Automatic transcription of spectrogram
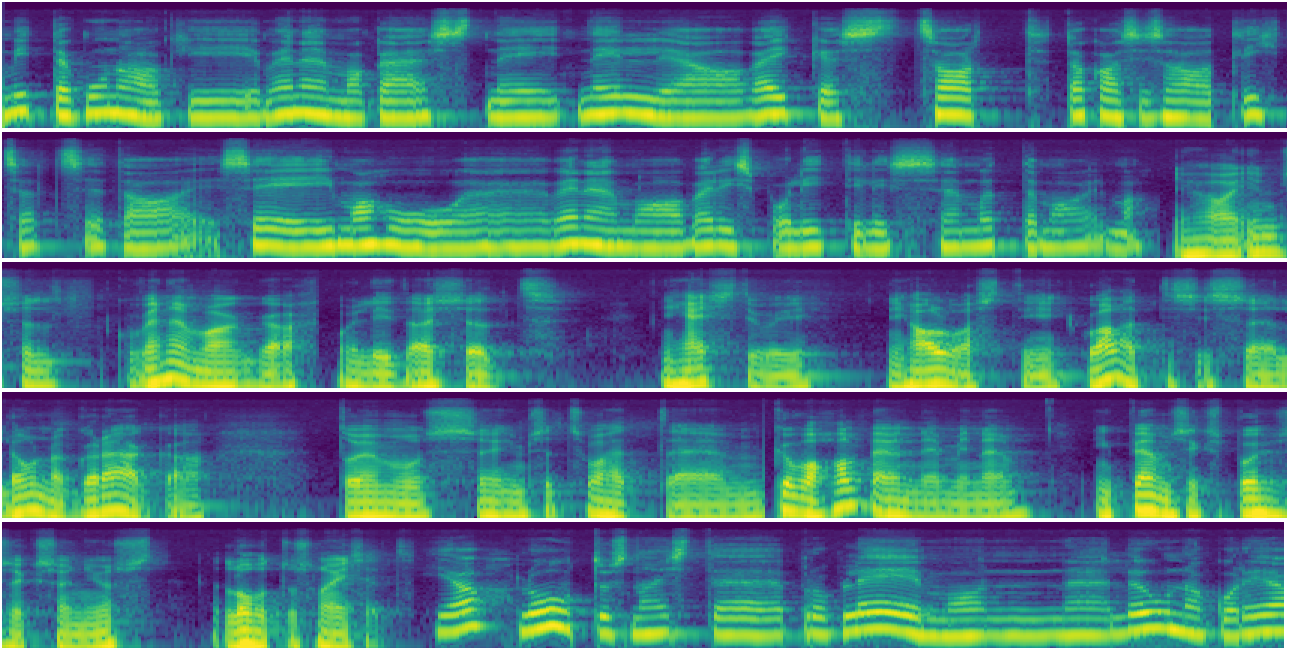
mitte kunagi Venemaa käest neid nelja väikest saart tagasi saada, lihtsalt seda, see ei mahu äh, Venemaa välispoliitilisse mõttemaailma. ja ilmselt, kui Venemaaga olid asjad nii hästi või nii halvasti kui alati, siis äh, Lõuna-Koreaga toimus ilmselt suhete kõva halvenemine ning peamiseks põhjuseks on just lohutusnaised. jah, lohutusnaiste probleem on Lõuna-Korea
